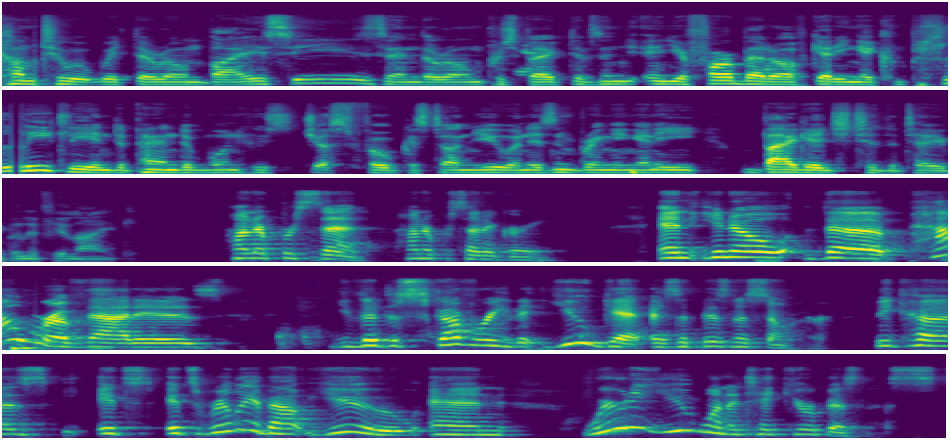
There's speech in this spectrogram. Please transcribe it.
come to it with their own biases and their own perspectives, and, and you're far better off getting a completely independent one who's just focused on you and isn't bringing any baggage to the table, if you like. 100%, 100% agree. And you know, the power of that is the discovery that you get as a business owner because it's it's really about you and where do you want to take your business?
